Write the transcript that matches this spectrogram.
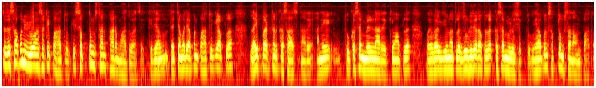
तर जसं आपण विवाहासाठी पाहतो की सप्तम स्थान फार महत्त्वाचं आहे की ज्या त्याच्यामध्ये आपण पाहतो की आपला लाईफ पार्टनर कसा असणार आहे आणि तो कसा मिळणार आहे किंवा आपलं वैवाहिक जीवनातला जोडीदार आपल्याला कसा मिळू शकतो हे आपण सप्तम स्थानावरून पाहतो.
